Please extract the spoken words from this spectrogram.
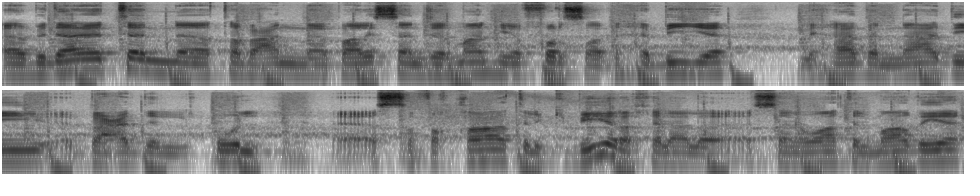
بداية طبعا باريس سان جيرمان هي فرصة ذهبية لهذا النادي بعد القول آه، الصفقات الكبيرة خلال السنوات الماضية.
